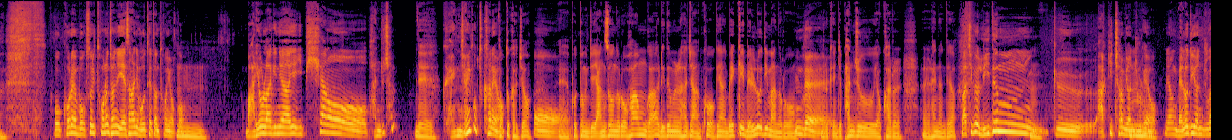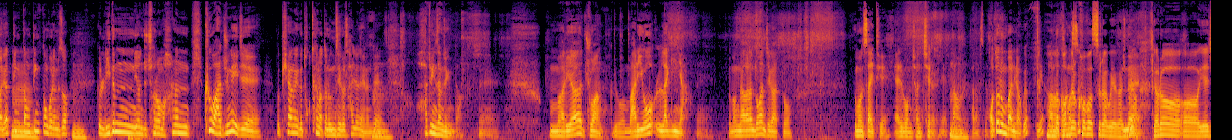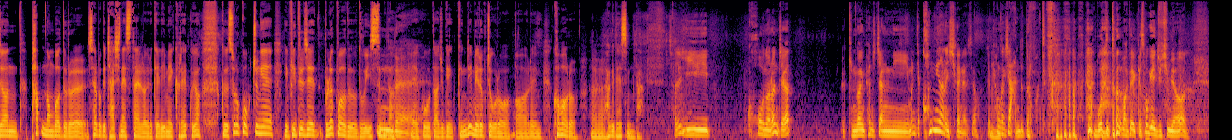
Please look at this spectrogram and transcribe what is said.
보컬의 목소리 톤은 전혀 예상하지 못했던 톤이었고 음, 마리오 라기냐의 이 피아노 반주 참 네. 굉장히 독특하네요. 독특하죠. 어. 네, 보통 이제 양손으로 화음과 리듬을 하지 않고 그냥 몇 개의 멜로디만으로 네. 이렇게 이제 반주 역할을 했는데요. 마치 그 리듬 그 악기처럼 연주를 해요. 그냥 멜로디 연주가 아니라 띵동 띵동 거리면서 그 리듬 연주처럼 하는 그 와중에 이제 또 피아노의 그 독특한 어떤 음색을 살려내는데 아주 인상적입니다. 네. 마리아 주앙 그리고 마리오 라기냐 네. 음악 나가는 동안 제가 또 음원 사이트에 앨범 전체를 예, 다운을 받아놨습니다. 어떤 음반이라고요? 어, Undercovers? Undercovers라고 해가지고요. 네. 여러 어, 예전 팝 넘버들을 새롭게 자신의 스타일로 이렇게 리메이크를 했고요. 그 수록곡 중에 이 비틀즈의 Blackbird도 있습니다. 음, 네. 예, 그것도 아주 굉장히 매력적으로 어, 리- 커버를 어, 하기도 했습니다. 사실 이 코너는 제가 그 김광현 편집장님을 이제 컨닝하는 시간이라서요. 제가 평상시에 안 듣던 음악들, 못 듣던 음악들 이렇게 소개해 주시면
